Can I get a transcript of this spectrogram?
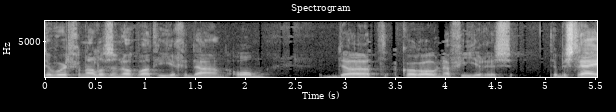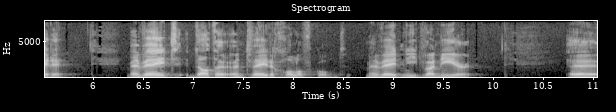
Er wordt van alles en nog wat hier gedaan om dat coronavirus te bestrijden. Men weet dat er een tweede golf komt. Men weet niet wanneer. Uh,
